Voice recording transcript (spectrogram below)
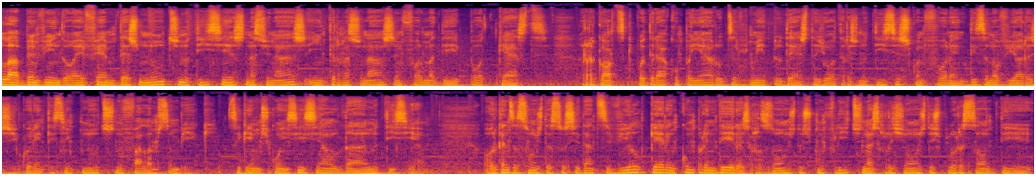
Olá, bem-vindo ao FM 10 Minutos, notícias nacionais e internacionais em forma de podcast. Recorde-se que poderá acompanhar o desenvolvimento destas e outras notícias quando forem 19 horas e 45 minutos no Fala Moçambique. Seguimos com o essencial da notícia. Organizações da sociedade civil querem compreender as razões dos conflitos nas regiões de exploração de,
